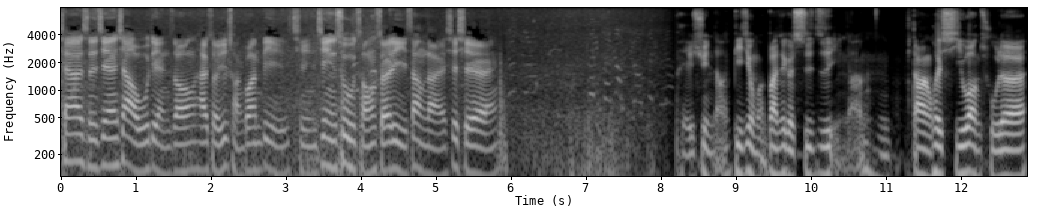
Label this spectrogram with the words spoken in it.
现在时间下午五点钟，海水浴场关闭，请尽速从水里上来，谢谢。培训啊，毕竟我们办这个师资营啊，嗯，当然会希望除了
